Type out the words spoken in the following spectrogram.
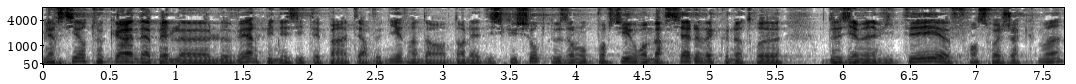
Merci en tout cas Annabelle euh, Levert, puis n'hésitez pas à intervenir hein, dans, la discussion que nous allons poursuivre, Martial, avec notre deuxième invité, euh, François Jacquemin.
